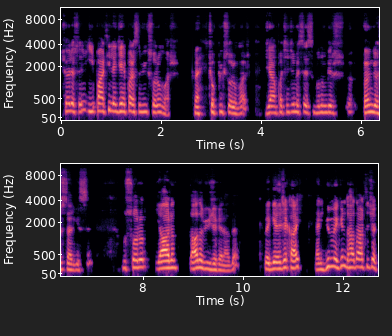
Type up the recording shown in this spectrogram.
şöyle söyleyeyim. İyi Parti ile CHP arasında büyük sorun var. Ve çok büyük sorun var. Cihan Paçacı meselesi bunun bir ön göstergesi. Bu sorun yarın daha da büyüyecek herhalde. Ve gelecek ay yani gün ve gün daha da artacak.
